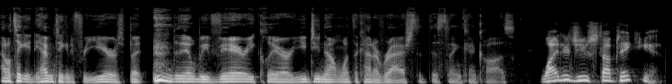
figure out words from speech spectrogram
I don't take it. I haven't taken it for years, but they'll be very clear. You do not want the kind of rash that this thing can cause. Why did you stop taking it?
